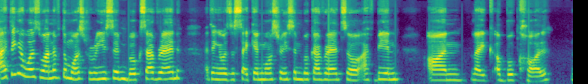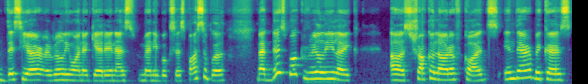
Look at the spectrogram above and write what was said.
I think it was one of the most recent books I've read. I think it was the second most recent book I've read. So I've been on like a book haul this year. I really want to get in as many books as possible. But this book really like uh, struck a lot of chords in there because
